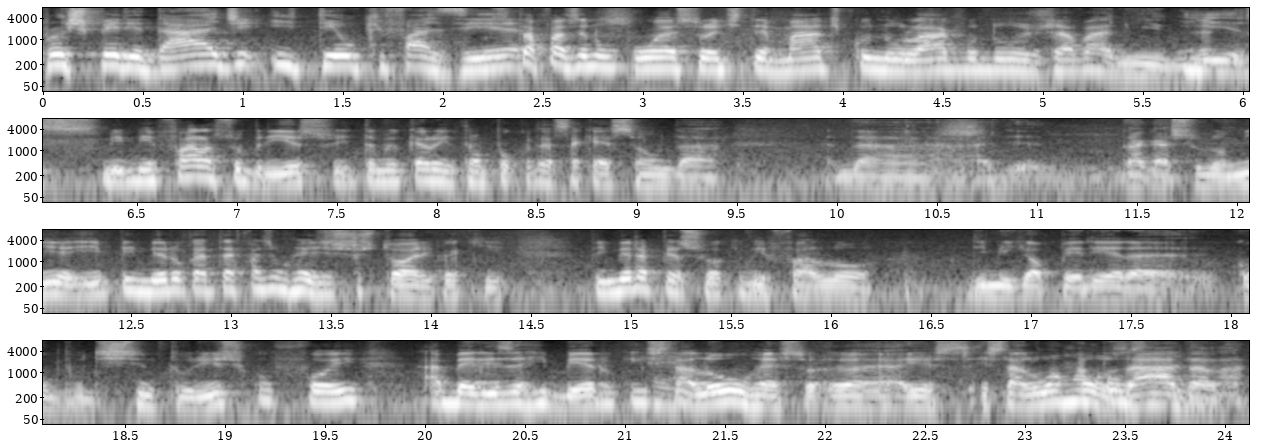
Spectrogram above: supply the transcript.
prosperidade e ter o que fazer. Você está fazendo um, um, restaurante temático no Lago do Javari, né? Isso. Me, me fala sobre isso e também eu quero entrar um pouco dessa questão da, da, da gastronomia e primeiro eu quero até fazer um registro histórico aqui. Primeira pessoa que me falou de Miguel Pereira como destino turístico foi a Belisa Ribeiro, que instalou, um, eh, instalou uma, uma pousada, pousada, lá.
